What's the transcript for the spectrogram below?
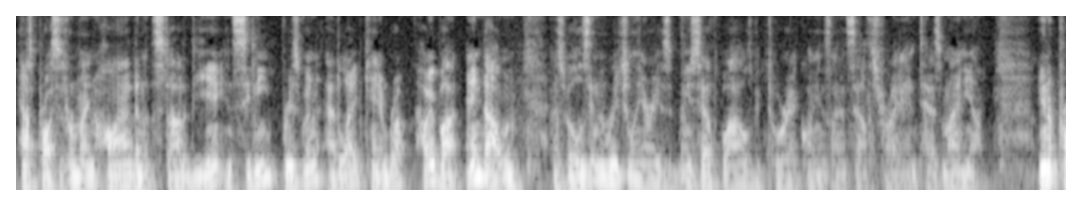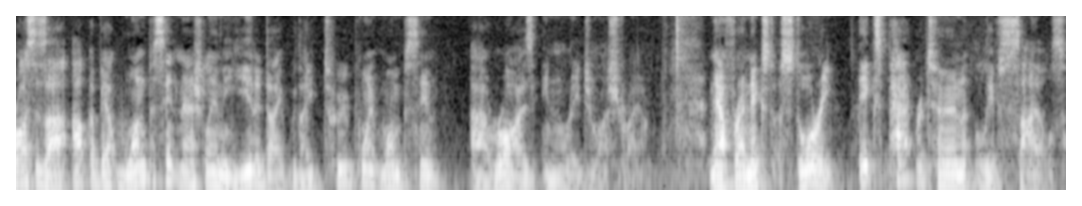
House prices remain higher than at the start of the year in Sydney, Brisbane, Adelaide, Canberra, Hobart and Darwin, as well as in the regional areas of New South Wales, Victoria, Queensland, South Australia and Tasmania. Unit prices are up about 1% nationally in the year to date with a 2.1% uh, rise in regional Australia. Now for our next story, expat return lifts sales.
